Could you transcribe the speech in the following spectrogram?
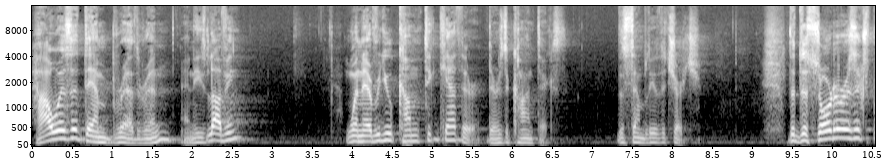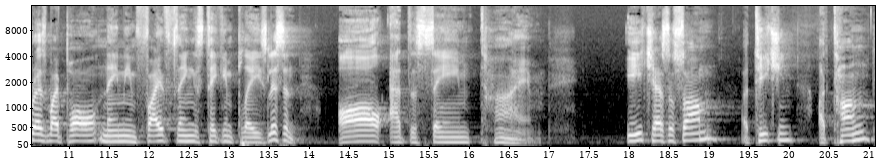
how is it then, brethren, and he's loving, whenever you come together, there's a context, the assembly of the church. The disorder is expressed by Paul naming five things taking place. Listen, all at the same time. Each has a psalm, a teaching, a tongue,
